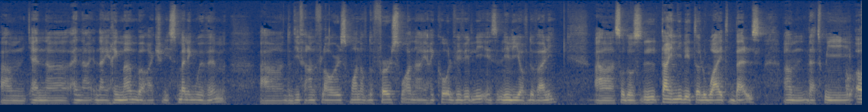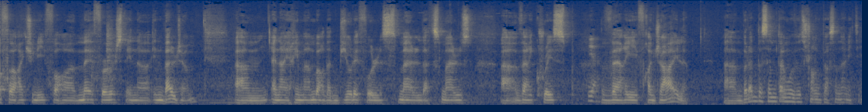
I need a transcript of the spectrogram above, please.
Um, and, uh, and, I, and I remember actually smelling with him uh, the different flowers. One of the first one I recall vividly is lily of the valley. Uh, so those tiny little white bells um, that we offer actually for uh, May 1st in, uh, in Belgium. Um, and I remember that beautiful smell that smells uh, very crisp, yeah. very fragile, um, but at the same time with a strong personality.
